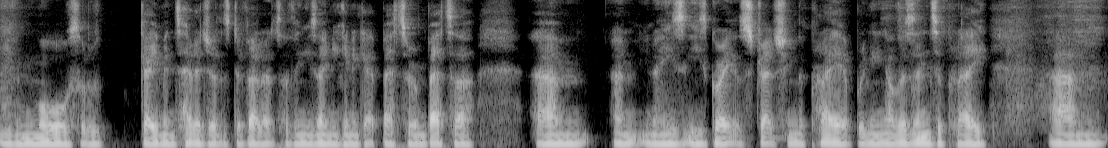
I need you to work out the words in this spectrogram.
even more sort of game intelligence developed. I think he's only going to get better and better. Um, and you know he's he's great at stretching the play, at bringing others into play, um,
